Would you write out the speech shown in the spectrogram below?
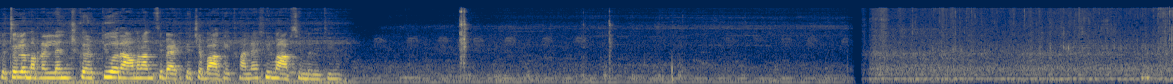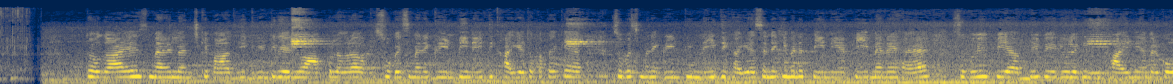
तो चलो, मैं अपना लंच करती हूँ आराम आराम से बैठ के चबा के खाना है, फिर मैं आपसे मिलती हूँ। तो गाइस मैंने लंच के बाद ही ग्रीन टी ले रही हूँ आपको लग रहा है सुबह से मैंने ग्रीन टी नहीं दिखाई है तो पता है क्या है? सुबह से मैंने ग्रीन टी नहीं दिखाई है। ऐसे नहीं कि मैंने पी नहीं है, पी मैंने है। सुबह भी पी, अब भी पी रही हूँ, लेकिन दिखाई नहीं है मेरे को।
